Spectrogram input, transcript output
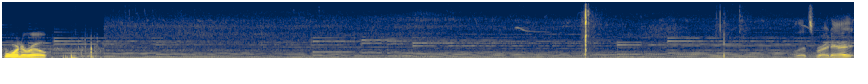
Four in a row. Well, that's right at it.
